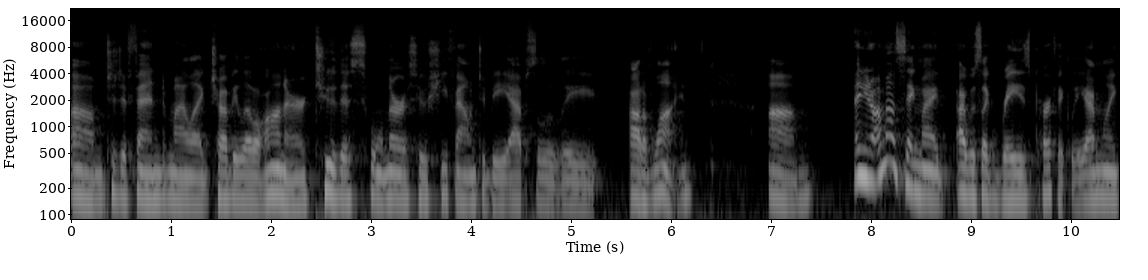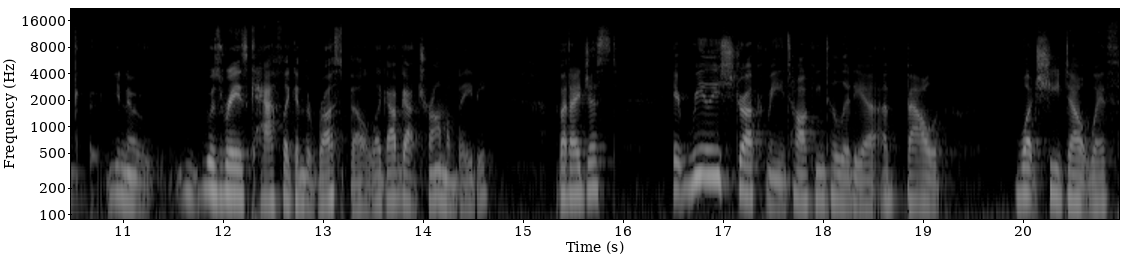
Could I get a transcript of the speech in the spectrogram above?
um, to defend my like chubby little honor to this school nurse who she found to be absolutely out of line. Um, and, you know, I'm not saying my, I was like raised perfectly. I'm like, you know, was raised Catholic in the Rust Belt. Like I've got trauma, baby. But I just, it really struck me talking to Lydia about what she dealt with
